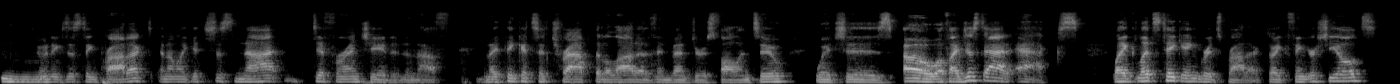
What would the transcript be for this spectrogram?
to Mhm. an existing product and i'm like it's just not differentiated enough and i think it's a trap that a lot of inventors fall into which is oh well if i just add x like let's take ingrid's product like finger shields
